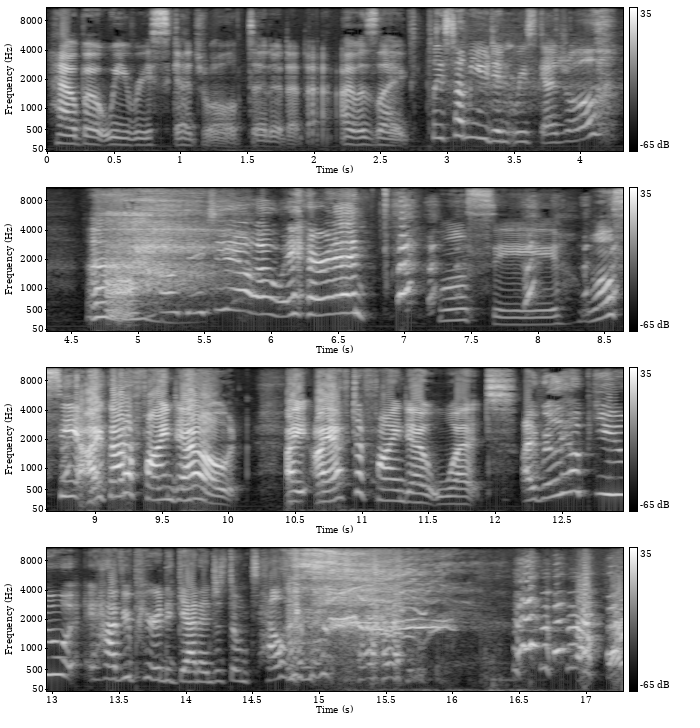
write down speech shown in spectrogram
How about we reschedule? Da da da da. I was like, Please tell me you didn't reschedule. oh, did you? Oh, Erin. we'll see, we'll see. I've got to find out. I I have to find out what I really hope you have your period again and just don't tell him this time.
